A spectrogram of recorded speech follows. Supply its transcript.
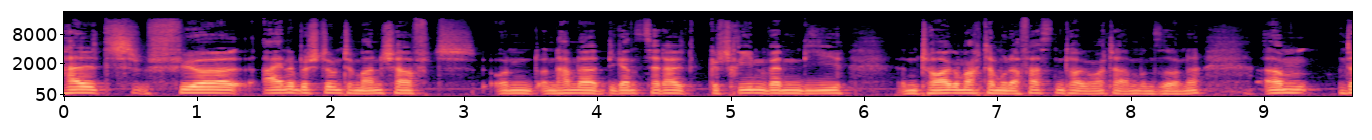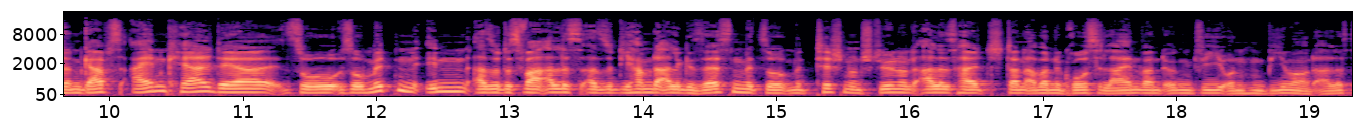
halt für eine bestimmte Mannschaft und, und haben da die ganze Zeit halt geschrien, wenn die ein Tor gemacht haben oder fast ein Tor gemacht haben und so, ne? Ähm, und dann gab's einen Kerl, der so so mitten in, also das war alles, also die haben da alle gesessen mit so mit Tischen und Stühlen und alles halt dann aber eine große Leinwand irgendwie und ein Beamer und alles,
